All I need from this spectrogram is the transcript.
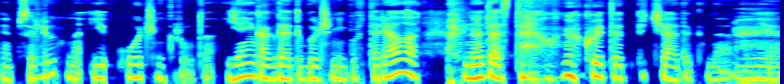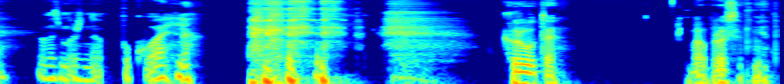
абсолютно и очень круто. Я никогда это больше не повторяла, но это оставило какой-то отпечаток на мне, возможно, буквально. Круто. Вопросов нет.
